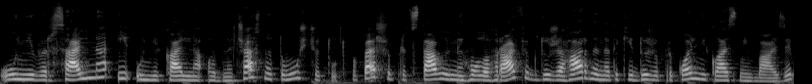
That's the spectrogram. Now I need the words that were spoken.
універсальна і унікальна одночасно, тому що тут, по-перше, представлений голографік, дуже гарний на такій дуже прикольній класній базі.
